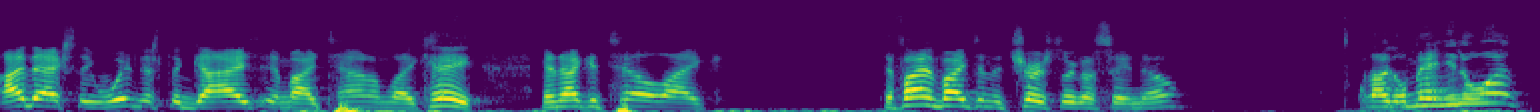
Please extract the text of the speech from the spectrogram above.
I've actually witnessed the guys in my town. I'm like, hey, and I could tell like, if I invite them to church, they're going to say no. And I go, man, you know what?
